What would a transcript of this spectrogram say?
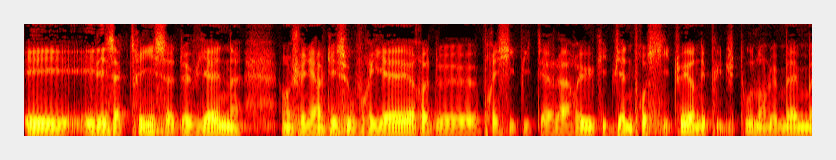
et, et, les actrices deviennent en général des ouvrières de précipitées à la rue, qui deviennent prostituées. On n'est plus du tout dans le même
